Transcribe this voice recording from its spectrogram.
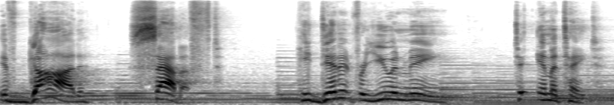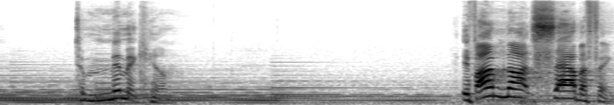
If God Sabbathed, He did it for you and me to imitate, to mimic Him. If I'm not Sabbathing,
